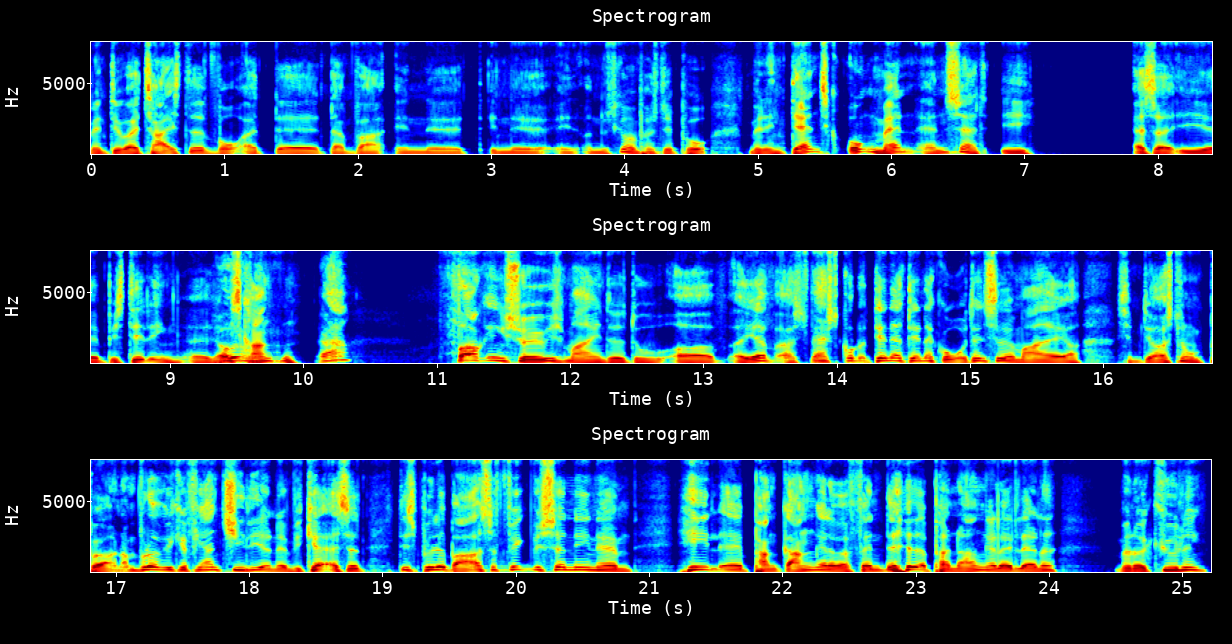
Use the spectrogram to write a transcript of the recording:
men det var et thai-sted, hvor at, øh, der var en, øh, en, øh, en, og nu skal man passe lidt på, men en dansk ung mand ansat i, altså i øh, bestillingen, øh, Jo, i skranken. Ja, Fucking service-minded, du. Og, og jeg, og, hvad skal du, den er, den er god, og den sidder jeg meget af. Og, så, det er også nogle børn. Om, ved du, vi kan fjerne chilierne. Vi kan, altså, det spillede bare. Og så fik vi sådan en øh, helt øh, pangang, eller hvad fanden det hedder, panang, eller et eller andet, med noget kylling.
